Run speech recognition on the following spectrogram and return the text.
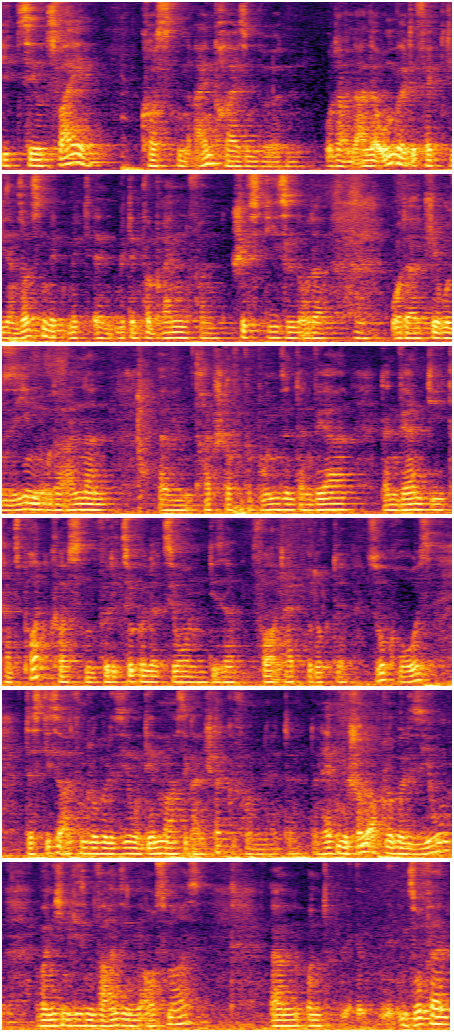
die CO2-Kosten einpreisen würden oder an alle Umwelteffekte, die ansonsten mit, mit, äh, mit dem Verbrennen von Schiffsdiesel oder, oder Kerosin oder anderen ähm, Treibstoffen verbunden sind, dann, wär, dann wären die Transportkosten für die Zirkulation dieser Vor- und Halbprodukte so groß, dass diese Art von Globalisierung in dem Maße gar nicht stattgefunden hätte. Dann hätten wir schon auch Globalisierung, aber nicht in diesem wahnsinnigen Ausmaß. Ähm, und insofern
